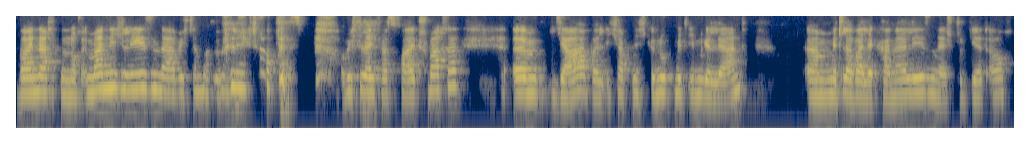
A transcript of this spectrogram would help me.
Weihnachten noch immer nicht lesen. Da habe ich dann mal überlegt, ob, das, ob ich vielleicht was falsch mache. Ähm, ja, weil ich habe nicht genug mit ihm gelernt. Ähm, mittlerweile kann er lesen, er studiert auch.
